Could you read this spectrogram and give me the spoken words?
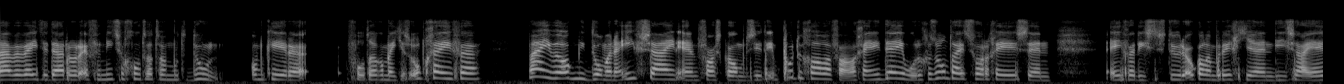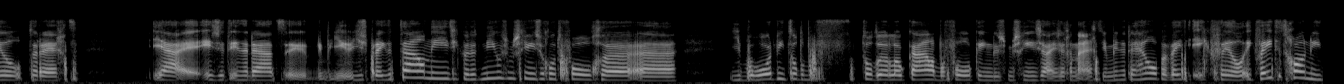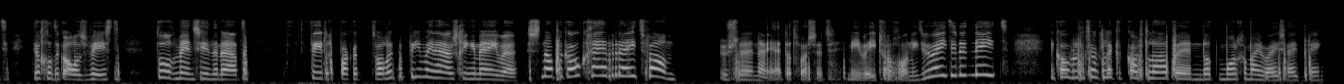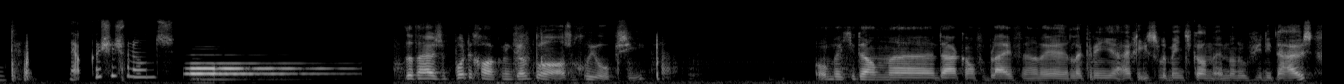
Maar we weten daardoor even niet zo goed wat we moeten doen. Omkeren voelt ook een beetje als opgeven. Maar je wil ook niet dom en naïef zijn en vastkomen te zitten in Portugal... waarvan we geen idee hebben hoe de gezondheidszorg is. En Eva die stuurde ook al een berichtje en die zei heel terecht... Ja, is het inderdaad... eh, Je, spreekt de taal niet, je kunt het nieuws misschien niet zo goed volgen. eh, je behoort niet tot de, tot de lokale bevolking. Dus misschien zijn ze geneigd je minder te helpen. Weet ik veel. Ik weet het gewoon niet. Ik dacht dat ik alles wist. Totdat mensen inderdaad 40 pakken toiletpapier mee naar huis gingen nemen. Snap ik ook geen reet van. Dus eh, nou ja, dat was het. Meer weten we gewoon niet. We weten het niet. Ik hoop dat ik straks lekker kan slapen en dat morgen mijn wijsheid brengt. Nou, kusjes van ons. Dat huis in Portugal klinkt ook wel als een goede optie. Omdat je dan eh, daar kan verblijven en eh, lekker in je eigen isolementje kan en dan hoef je niet naar huis.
